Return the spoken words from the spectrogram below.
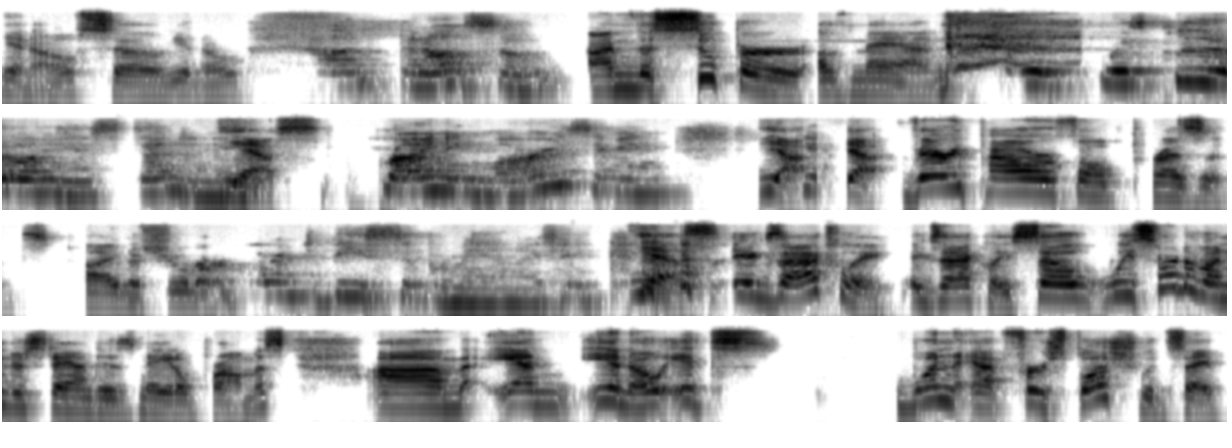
you know so you know Um, and also i'm the super of man with, with Pluto on the ascendant, yes grinding Mars. I mean, yeah Yeah. yeah very powerful presence i'm sure born to be Superman. I think. yes exactly exactly so we sort of understand his natal promise um, and you know it's one at first blush would say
